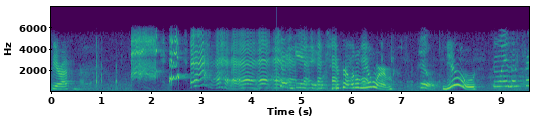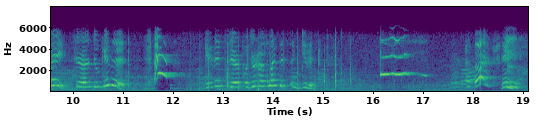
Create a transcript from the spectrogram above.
Sierra. Get that little mealworm. Who? You. No, I'm afraid. Sarah, you get it. Get it, Sarah. Put your hand like this and get it.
